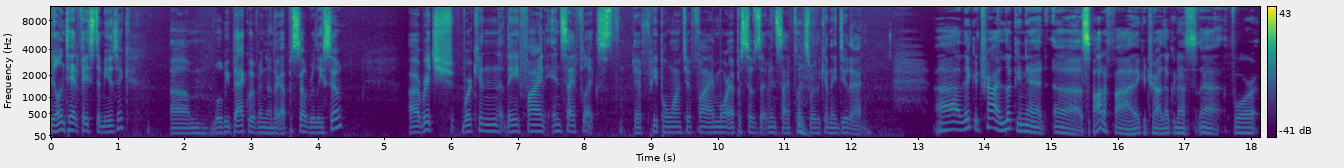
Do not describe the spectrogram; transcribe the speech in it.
Bill and Ted Face the Music. Um, we'll be back with another episode really soon. Uh, Rich, where can they find Inside Flicks? If people want to find more episodes of Inside Flicks, where can they do that? Uh, they could try looking at uh, Spotify. They could try looking us uh, for.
